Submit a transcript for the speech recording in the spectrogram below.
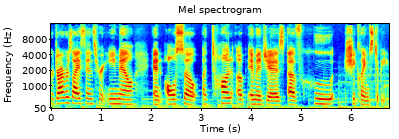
her driver's license, her email, and also a ton of images of who she claims to be.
